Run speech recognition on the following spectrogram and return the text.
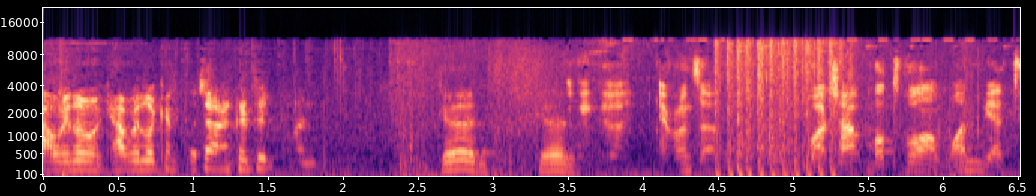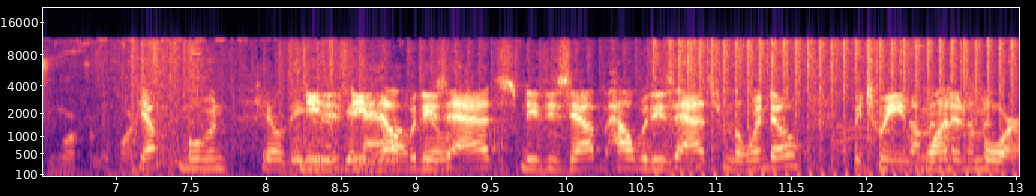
How we looking? How we looking? Watch out, encrypted. One. Good. Good. Looking good. Everyone's up. Watch out. Multiple on one. We have two more from the corner. Yep, moving. Kills equals Need, need help ammo with these kills. ads. Need these help, help with these ads from the window between Coming, one and coming. four.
